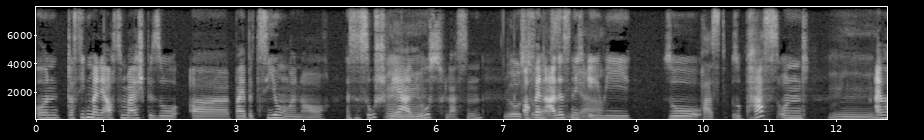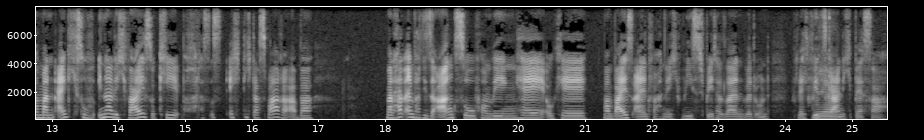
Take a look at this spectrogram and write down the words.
Und das sieht man ja auch zum Beispiel so äh, bei Beziehungen auch. Es ist so schwer mhm. loszulassen, loszulassen, auch wenn alles nicht ja. irgendwie so passt, so passt und mhm. einfach man eigentlich so innerlich weiß, okay, boah, das ist echt nicht das Wahre, aber man hat einfach diese Angst so von wegen, hey, okay, man weiß einfach nicht, wie es später sein wird und vielleicht wird es ja. gar nicht besser.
